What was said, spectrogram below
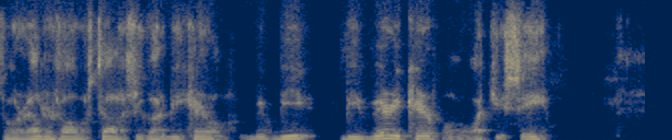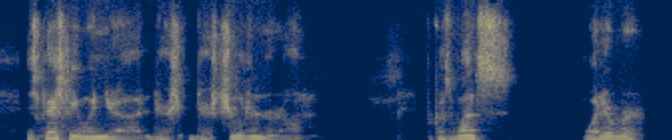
So our elders always tell us you got to be careful, be, be, be very careful what you say, especially when you're uh, there's there's children around, because once whatever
